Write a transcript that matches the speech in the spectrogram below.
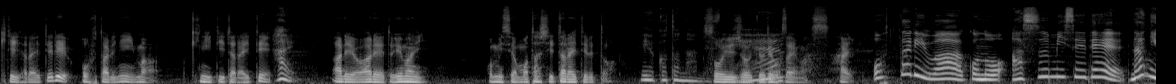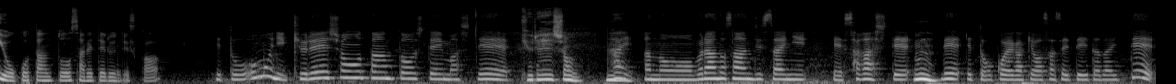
来ていただいているお二人にまあ気に入っていただいてはい。あれよあれよという間にお店を持たせていただいているとと。いうことなんです、ね、そういう状況でございます。はい。お二人はこの明日店で何をご担当されてるんですか？えっと、主にキュレーションを担当していまして、キュレーション、はい、あのブランドさん実際に、えー探して、うんで、えっと、お声掛けをさせていただいて。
